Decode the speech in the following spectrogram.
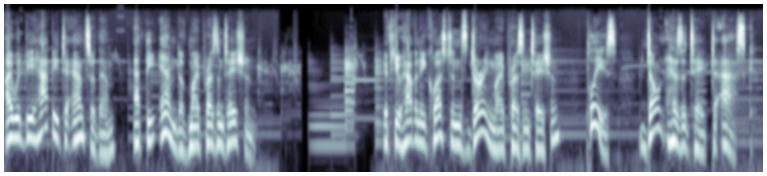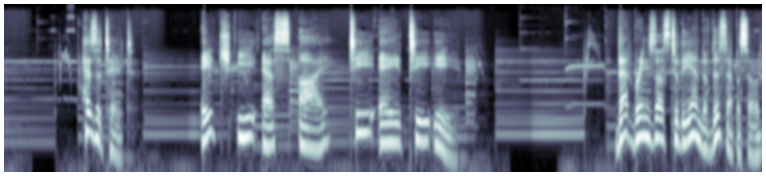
I would be happy to answer them at the end of my presentation. If you have any questions during my presentation, please don't hesitate to ask. Hesitate. H E S I T A T E. That brings us to the end of this episode.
